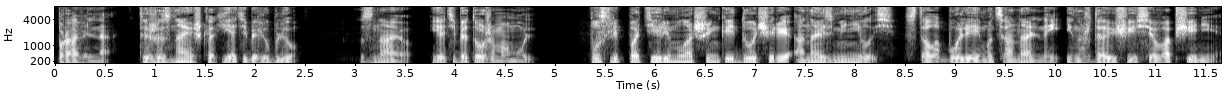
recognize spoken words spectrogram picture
Правильно, ты же знаешь, как я тебя люблю». «Знаю, я тебя тоже, мамуль». После потери младшенькой дочери она изменилась, стала более эмоциональной и нуждающейся в общении.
